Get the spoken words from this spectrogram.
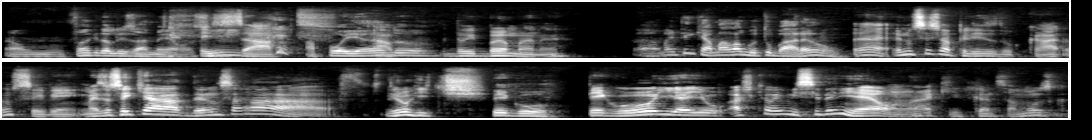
É um funk da Luísa Mel, assim. Exato. Apoiando. Do Ibama, né? Ah, mas tem que amar logo o tubarão? É, eu não sei se é o apelido do cara, não sei bem. Mas eu sei que a dança virou hit. Pegou. Pegou e aí eu acho que é o MC Daniel, não é? Que canta essa música.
